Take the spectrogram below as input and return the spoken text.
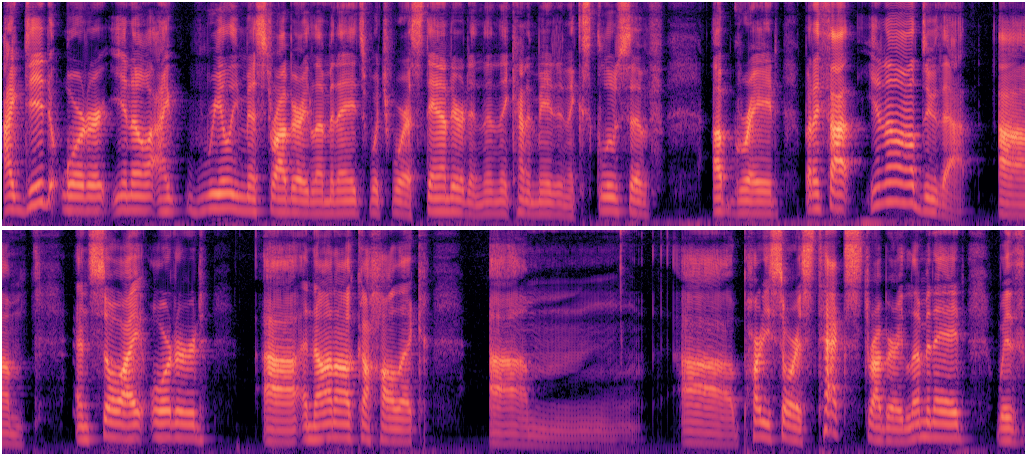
I did order, you know, I really miss strawberry lemonades, which were a standard, and then they kind of made an exclusive upgrade. But I thought, you know, I'll do that. Um, and so I ordered uh, a non-alcoholic um, uh, Partysaurus Rex strawberry lemonade with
